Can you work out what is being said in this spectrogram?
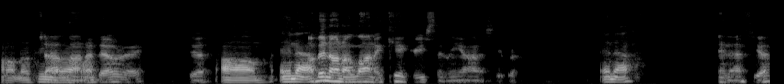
I don't know if you Shout know Lana one. Del Rey. Yeah. Um, NF, I've been on a Lana kick recently, honestly, bro. NF, NF, yeah.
